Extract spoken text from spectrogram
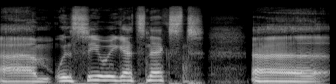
Um, we'll see who he gets next. Uh,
